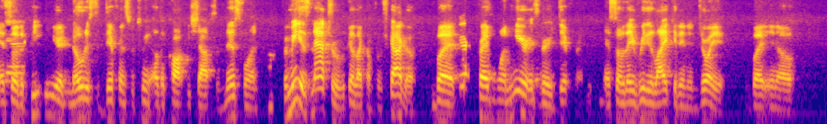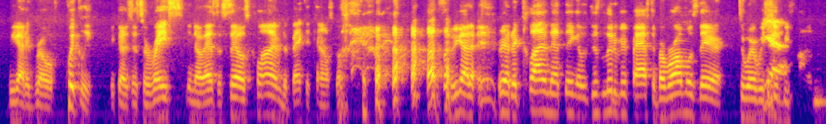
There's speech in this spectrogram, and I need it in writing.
And so the people here notice the difference between other coffee shops and this one. For me, it's natural because I come from Chicago, but for everyone here, it's very different. And so they really like it and enjoy it. But you know, we got to grow quickly because it's a race. You know, as the sales climb, the bank accounts go. so we gotta we gotta climb that thing just a little bit faster, but we're almost there to where we yeah. should be.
